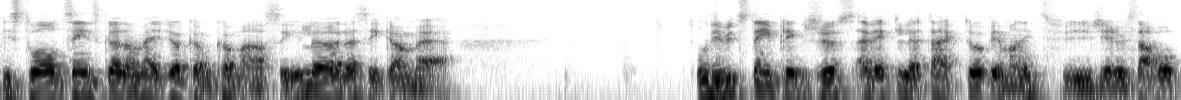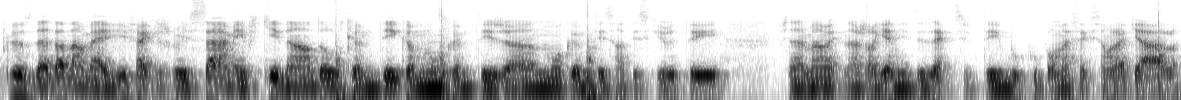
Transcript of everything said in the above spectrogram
l'histoire du syndicat dans ma vie a comme commencé. Là, là c'est comme. Euh, au début, tu t'impliques juste avec le temps que tu puis à un moment donné, j'ai réussi à avoir plus de temps dans ma vie, fait que je réussis à m'impliquer dans d'autres comités, comme mon comité jeune, mon comité santé-sécurité. Finalement, maintenant, j'organise des activités beaucoup pour ma section locale.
